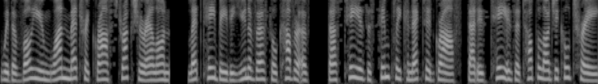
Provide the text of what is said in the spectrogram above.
with a volume 1 metric graph structure L on. Let T be the universal cover of. Thus T is a simply connected graph, that is T is a topological tree.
